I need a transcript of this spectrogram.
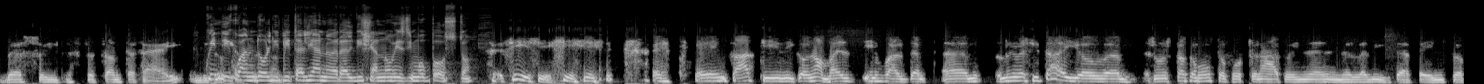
verso il 66. Quindi quando l'italiano era al diciannovesimo posto? Eh, sì, sì, sì. e, e, infatti dico no, ma guarda, ehm, l'università io eh, sono stato molto fortunato in, nella vita, penso.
